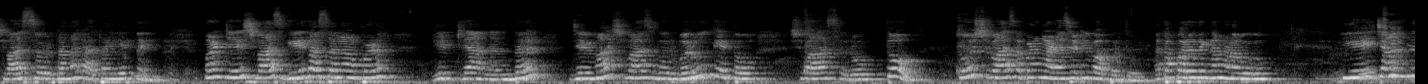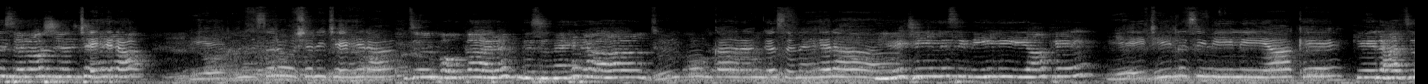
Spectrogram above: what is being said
श्वास सोडताना गाता येत नाही. पण जे श्वास घेत असताना आपण घेतल्यानंतर जेव्हा श्वास भरभरून घेतो श्वास रोखतो तो श्वास आपण गाण्यासाठी वापरतो. आता परत एकदा म्हणा बघू. ये चांद से रोशन चेहरा. ये सरोशनी चेहरा. जुल्फों का रंग सुनहरा. जुल्फों रंग सुनहरा। ये झील सी नीली आंखें। ये झील सी नीली आंखें। के राज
